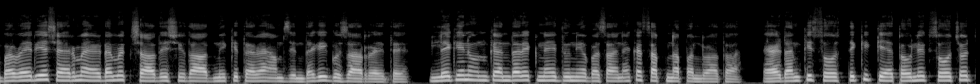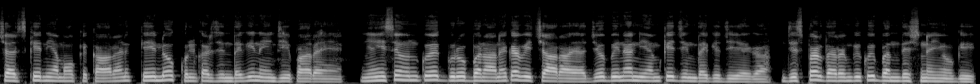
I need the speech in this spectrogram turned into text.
बवेरिया शहर में एडम एक शादीशुदा आदमी की तरह आम ज़िंदगी गुजार रहे थे, लेकिन उनके अंदर एक नई दुनिया बसाने का सपना पल रहा था। एडम की सोच थी कि कैथोलिक सोच और चर्च के नियमों के कारण कई लोग खुलकर ज़िंदगी नहीं जी पा रहे हैं। यहीं से उनको एक ग्रुप बनाने का विचार आया, जो बिना नियम की ज़िंदगी जिएगा, जिस पर धर्म की कोई बंदिश नहीं होगी,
